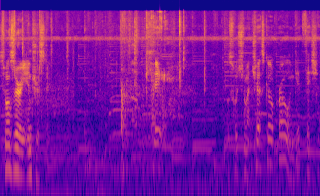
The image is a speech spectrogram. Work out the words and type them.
Smells very interesting. Okay, I'll switch to my chest GoPro and get fishing.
